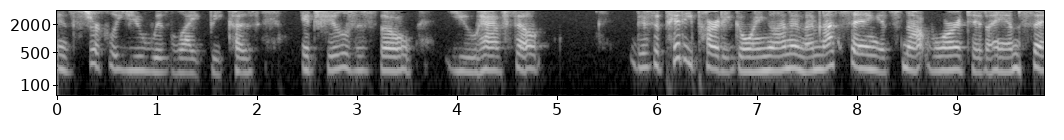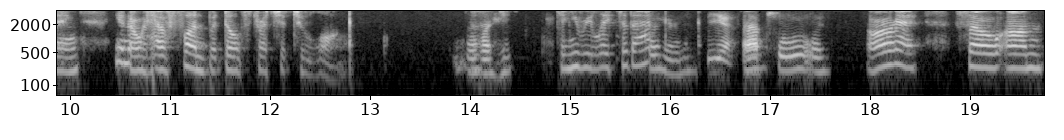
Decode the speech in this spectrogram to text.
encircle you with light because it feels as though you have felt there's a pity party going on and i'm not saying it's not warranted i am saying you know have fun but don't stretch it too long Right. can you relate to that Yes. Oh. Absolutely. All right. So um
